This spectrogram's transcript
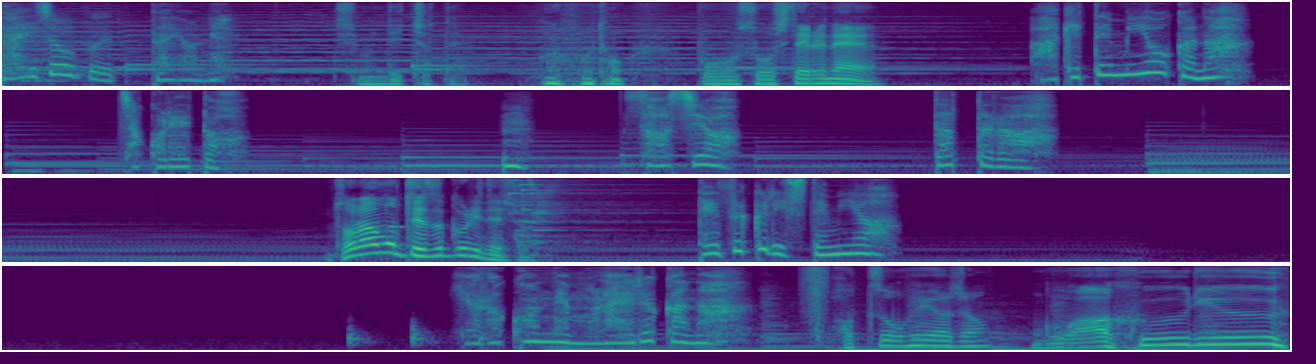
大丈夫だよね。自分で言っちゃったよ。なるほど。暴走してるね。あげてみようかな。チョコレート。うん。そうしようだったら。それはもう手作りでしょ。手作りしてみよう。喜んでもらえるかな。初お部屋じゃん。うわ風流。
